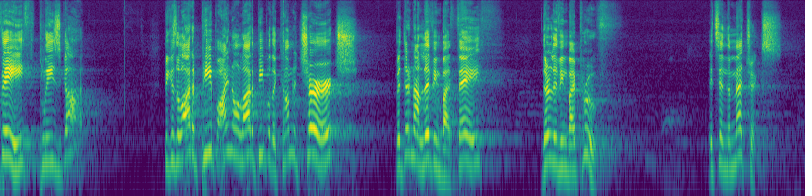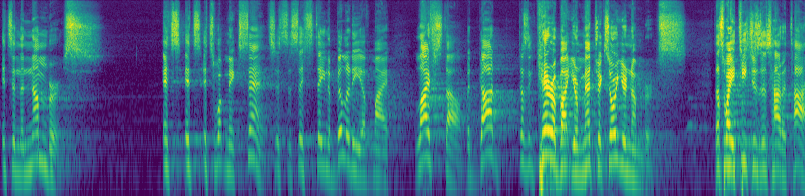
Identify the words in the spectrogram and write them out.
faith please God? Because a lot of people, I know a lot of people that come to church, but they're not living by faith, they're living by proof. It's in the metrics, it's in the numbers. It's, it's, it's what makes sense. It's the sustainability of my lifestyle. But God doesn't care about your metrics or your numbers. That's why He teaches us how to tithe.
